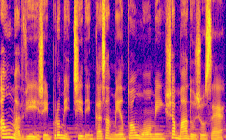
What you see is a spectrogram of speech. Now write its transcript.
a uma virgem prometida em casamento a um homem chamado José.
